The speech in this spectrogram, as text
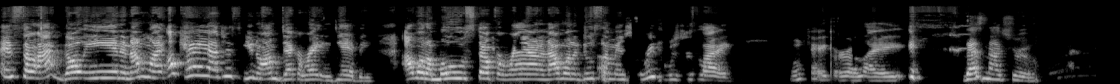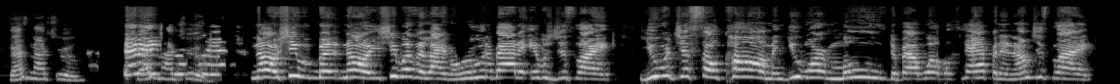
And so I go in and I'm like, okay, I just, you know, I'm decorating Debbie. I want to move stuff around and I want to do something. And Sharifa was just like, okay, girl, like, That's not true. That's not true. That That's ain't not true. true. No, she, but no, she wasn't like rude about it. It was just like, you were just so calm and you weren't moved about what was happening. And I'm just like,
